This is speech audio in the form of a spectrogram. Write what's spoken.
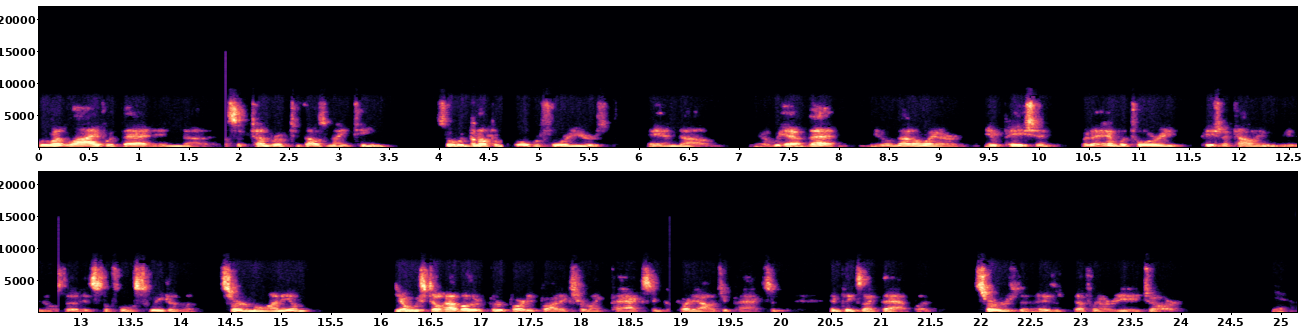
We went live with that in uh, September of 2019. So we've been up for over four years, and um, you know, we have that. You know, not only our inpatient but our ambulatory patient accounting, you know, it's the, it's the full suite of the Cerner Millennium. You know, we still have other third-party products for like PACS and cardiology PACS and, and things like that, but Cerner is definitely our EHR. Yeah.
